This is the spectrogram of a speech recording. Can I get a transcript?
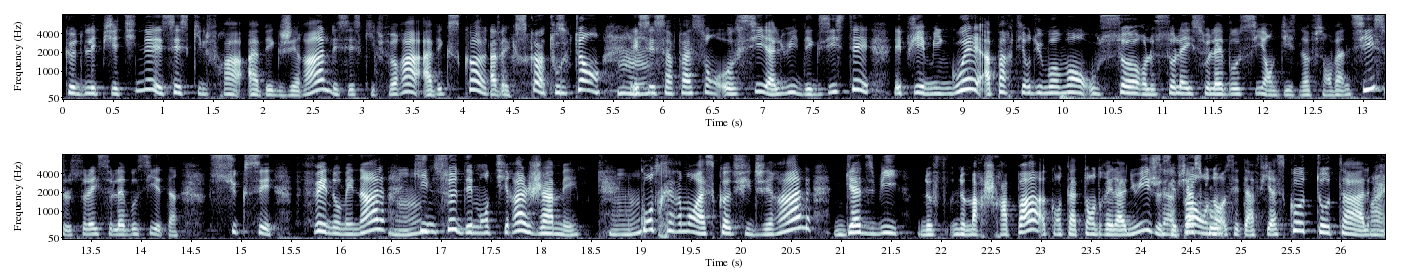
que de les piétiner. C'est ce qu'il fera avec Gérald et c'est ce qu'il fera avec Scott. Avec Scott. Tout le temps. Mhm. Et c'est sa façon aussi à lui d'exister. Et puis Hemingway, à partir du moment où sort Le Soleil se lève aussi en 1926, Le Soleil se lève aussi est un succès phénoménal Mhm. qui ne se démentira jamais. Mhm. Contrairement à Scott Fitzgerald, Gatsby ne, ne marchera pas quand attendrait la nuit. Je sais pas, c'est un fiasco total. Ouais.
